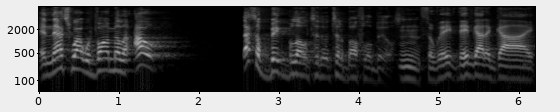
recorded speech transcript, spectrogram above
And that's why with Von Miller out, That's a big blow to the to the Buffalo Bills. Mm, so they've, they've got a guy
